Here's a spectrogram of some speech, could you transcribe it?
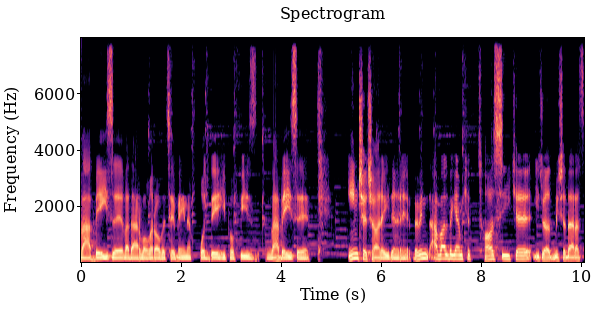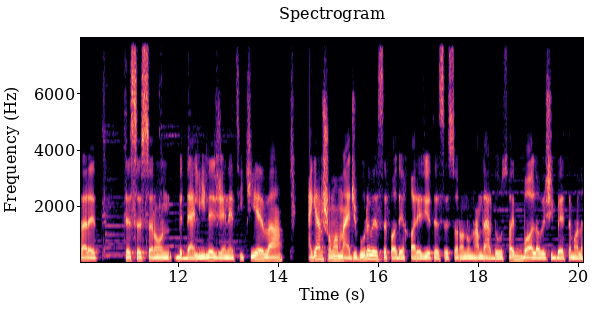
و بیزه و در واقع رابطه بین قده هیپوفیز و بیزه این چه چاره ای داره؟ ببینید اول بگم که تاسی که ایجاد میشه در اثر تستوسترون به دلیل ژنتیکیه و اگر شما مجبور به استفاده خارجی تستوسترون اون هم در دوزهای بالا بشید به احتمال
